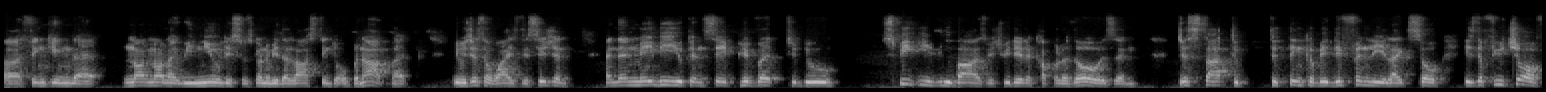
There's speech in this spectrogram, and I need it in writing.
uh, thinking that not not like we knew this was going to be the last thing to open up, but it was just a wise decision. And then maybe you can say pivot to do speakeasy bars, which we did a couple of those, and just start to to think a bit differently. Like, so is the future of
